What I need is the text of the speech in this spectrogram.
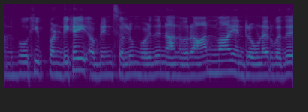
அந்த போகி பண்டிகை அப்படின்னு சொல்லும் பொழுது நான் ஒரு ஆன்மா என்று உணர்வது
